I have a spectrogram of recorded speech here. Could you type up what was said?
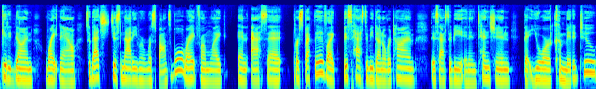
get it mm-hmm. done right now. So that's just not even responsible, right? From like an asset perspective, like this has to be done over time. This has to be an intention that you're committed to.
